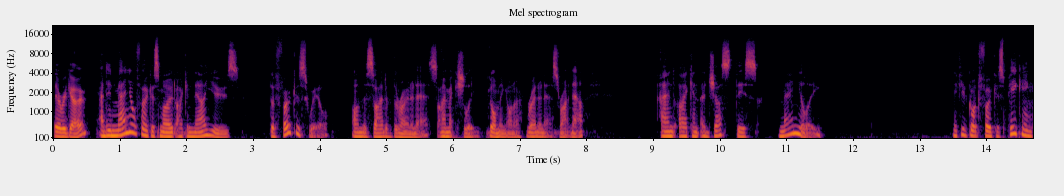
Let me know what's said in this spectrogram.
There we go. And in manual focus mode, I can now use the focus wheel on the side of the Ronin S. I'm actually filming on a Ronin S right now. And I can adjust this manually. If you've got focus peaking,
